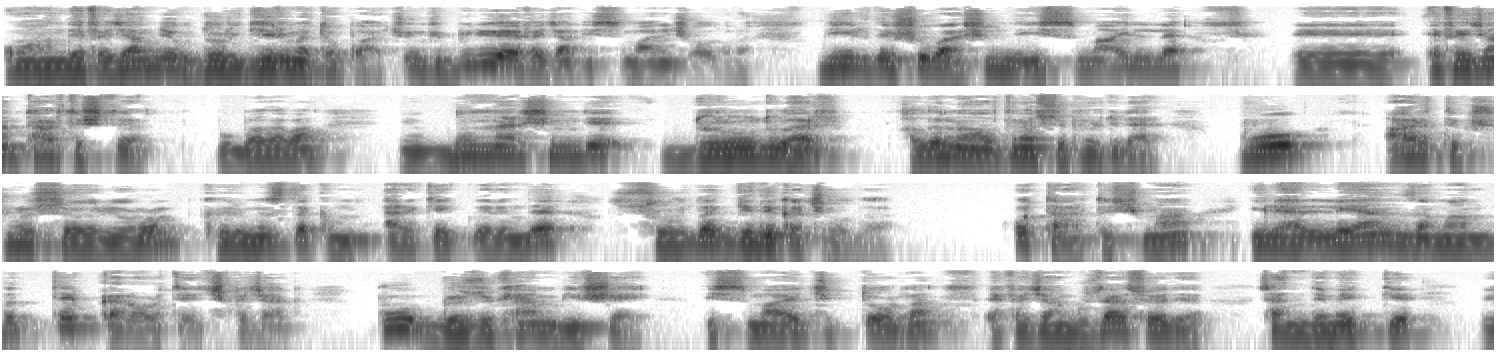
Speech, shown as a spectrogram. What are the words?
O anda Efecan diyor ki dur girme topa. Çünkü biliyor Efecan İsmail'in hiç olduğunu. Bir de şu var şimdi İsmail'le e, Efecan tartıştı. Bu balaban. E, bunlar şimdi duruldular. Halının altına süpürdüler. Bu artık şunu söylüyorum. Kırmızı takım erkeklerinde surda gedik açıldı. O tartışma ilerleyen zamanda tekrar ortaya çıkacak. Bu gözüken bir şey. İsmail çıktı oradan. Efecan güzel söyledi. Sen demek ki e,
